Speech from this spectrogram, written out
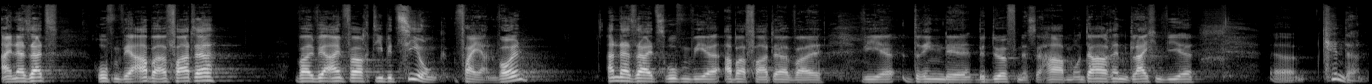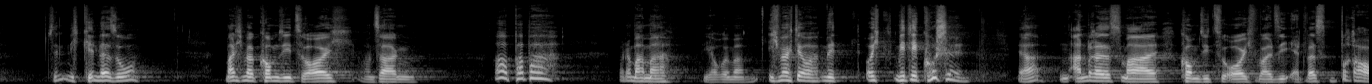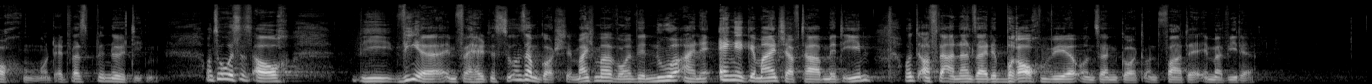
Einerseits rufen wir aber Vater, weil wir einfach die Beziehung feiern wollen. Andererseits rufen wir aber Vater, weil wir dringende Bedürfnisse haben. Und darin gleichen wir äh, Kindern. Sind nicht Kinder so? Manchmal kommen sie zu euch und sagen, oh Papa oder Mama, wie auch immer, ich möchte mit euch mit dir kuscheln. Ja, ein anderes Mal kommen sie zu euch, weil sie etwas brauchen und etwas benötigen. Und so ist es auch, wie wir im Verhältnis zu unserem Gott stehen. Manchmal wollen wir nur eine enge Gemeinschaft haben mit ihm und auf der anderen Seite brauchen wir unseren Gott und Vater immer wieder.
